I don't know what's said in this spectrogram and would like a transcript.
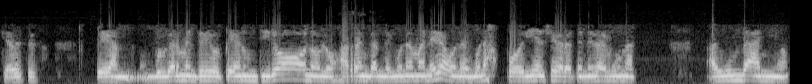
que a veces pegan, vulgarmente digo, pegan un tirón o los arrancan de alguna manera, bueno, algunas podrían llegar a tener alguna algún daño.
